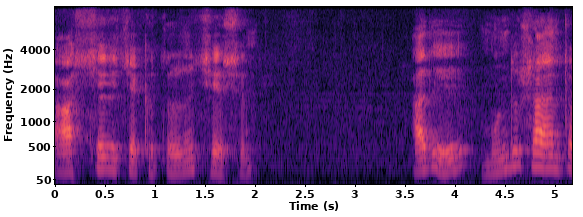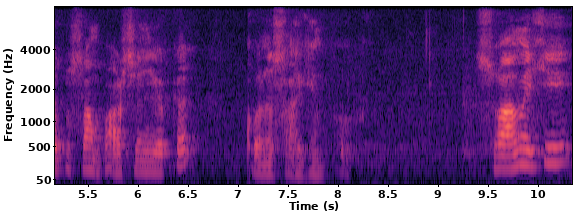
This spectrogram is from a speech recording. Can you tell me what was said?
ఆశ్చర్యచకితులను చేసింది. అది ముందు సాయంత్రపు సంభాషణ యొక్క కొనసాగింపు. స్వామీజీ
